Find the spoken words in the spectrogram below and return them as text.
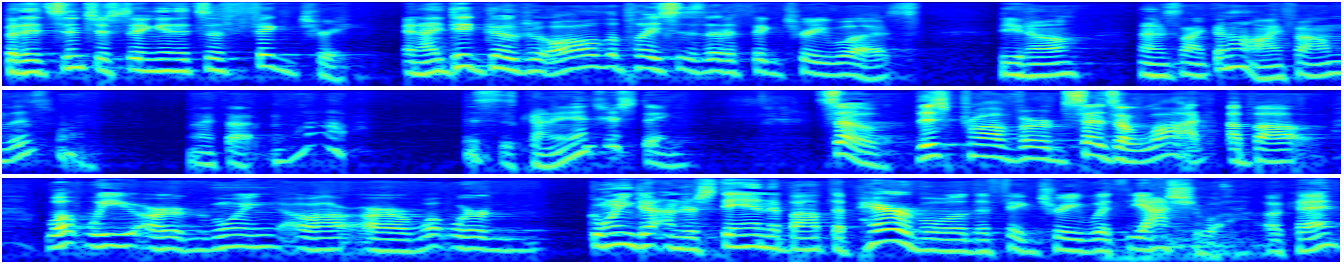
But it's interesting, and it's a fig tree. And I did go to all the places that a fig tree was, you know, and it's like, oh no, I found this one. And I thought, wow, this is kind of interesting. So this proverb says a lot about what we are going, or, or what we're going to understand about the parable of the fig tree with Yeshua, okay?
